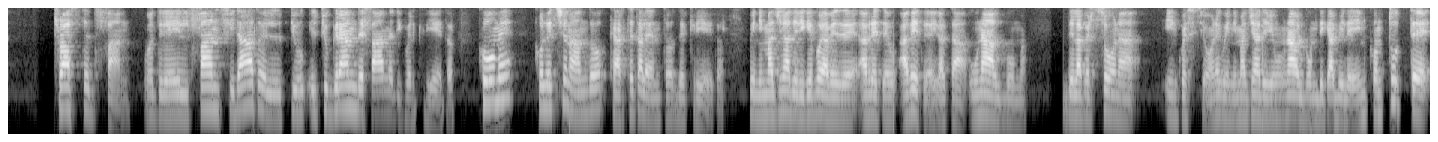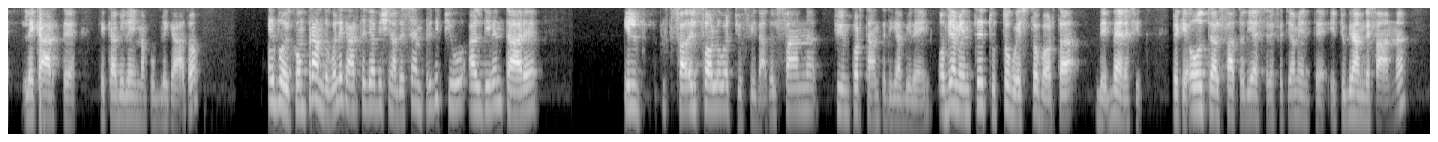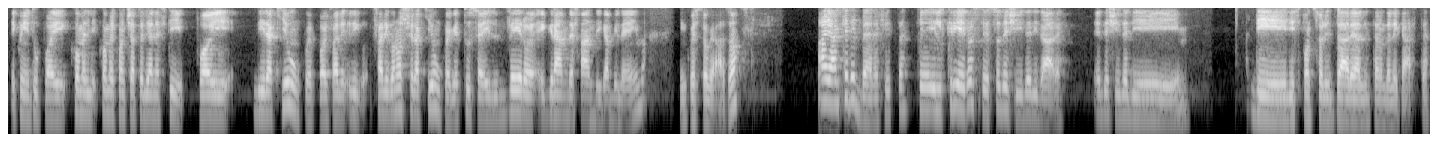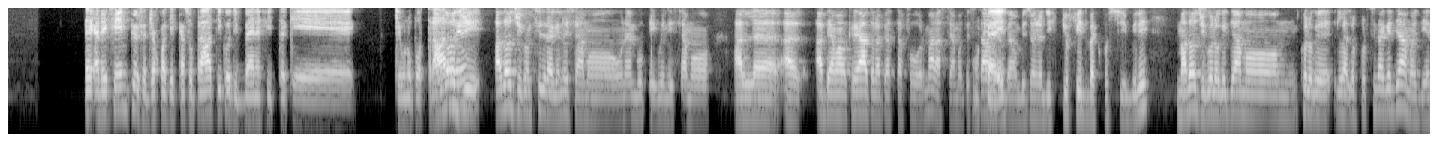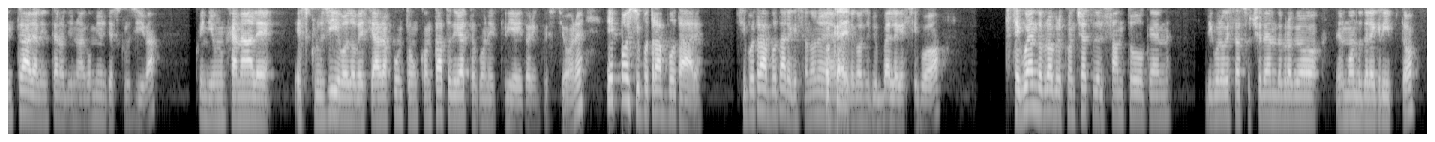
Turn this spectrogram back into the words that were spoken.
trusted fan, vuol dire il fan fidato, il più, il più grande fan di quel creator. Come? Collezionando carte talento del creator. Quindi immaginatevi che voi avete, avrete, avete in realtà un album della persona in questione, quindi immaginatevi un album di Kaby Lane con tutte le carte che Kaby Lane ha pubblicato e voi comprando quelle carte vi avvicinate sempre di più al diventare il, il follower più fidato, il fan più importante di Kaby Lane. Ovviamente tutto questo porta dei benefit, perché oltre al fatto di essere effettivamente il più grande fan, e quindi tu puoi, come, come il concetto di NFT, puoi dire a chiunque, puoi far, far, riconoscere a chiunque che tu sei il vero e grande fan di Kaby Lane, in questo caso, hai anche dei benefit che il creator stesso decide di dare e decide di, di, di sponsorizzare all'interno delle carte. E, ad esempio, c'è già qualche caso pratico di benefit che, che uno può Ad trarre? oggi, ad oggi considera che noi siamo un MVP, quindi siamo al- al- abbiamo creato la piattaforma, la stiamo testando e abbiamo bisogno di più feedback possibili, ma ad oggi quello che diamo, quello che, l'opportunità che diamo è di entrare all'interno di una community esclusiva, quindi un canale esclusivo dove si avrà appunto un contatto diretto con il creator in questione e poi si potrà votare. Si potrà votare, che secondo me è ok. una delle cose più belle che si può, seguendo proprio il concetto del fan token, di quello che sta succedendo proprio nel mondo delle cripto,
